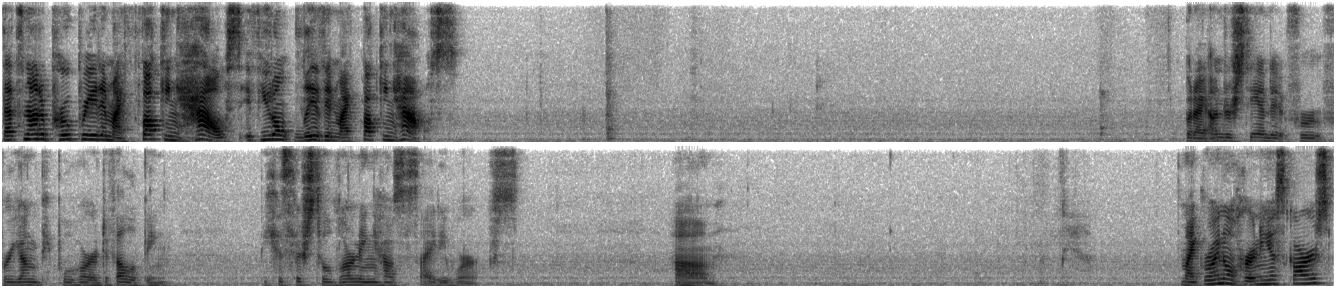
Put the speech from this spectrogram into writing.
That's not appropriate in my fucking house if you don't live in my fucking house. But I understand it for, for young people who are developing because they're still learning how society works. Um, my groinal hernia scars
